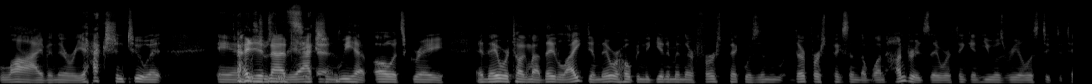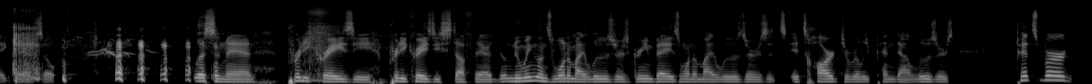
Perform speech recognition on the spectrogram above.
live and their reaction to it. And I did not the reaction we have. Oh, it's great. And they were talking about they liked him. They were hoping to get him in their first pick was in their first picks in the 100s. They were thinking he was realistic to take there. So listen, man, pretty crazy, pretty crazy stuff there. The New England's one of my losers. Green Bay's one of my losers. It's it's hard to really pin down losers. Pittsburgh.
